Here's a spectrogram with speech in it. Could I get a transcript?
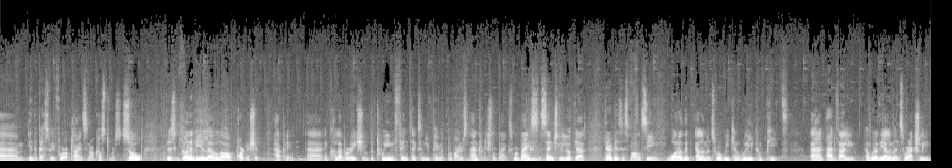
um, in the best way for our clients and our customers. So there's going to be a level of partnership happening uh, and collaboration between fintechs and new payment providers and traditional banks, where banks essentially look at their business model, seeing what are the elements where we can really compete and add value, and where are the elements where actually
